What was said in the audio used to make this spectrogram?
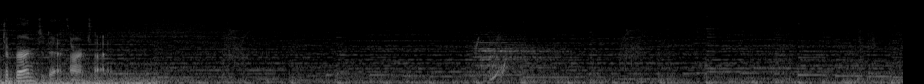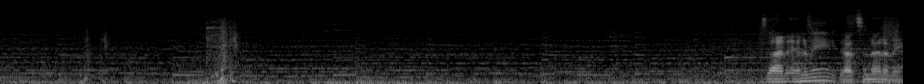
Going to burn to death, aren't I? Is that an enemy? That's an enemy.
